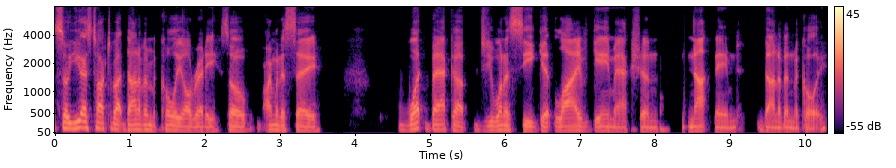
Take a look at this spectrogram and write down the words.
so you guys talked about Donovan McCulley already. So I'm going to say, what backup do you want to see get live game action not named Donovan McCulley?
